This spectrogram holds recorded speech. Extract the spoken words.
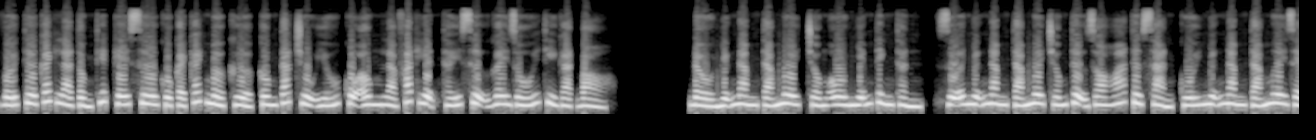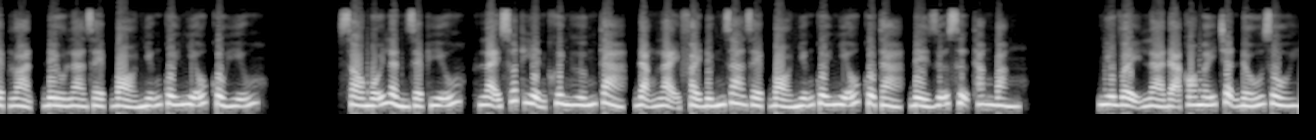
với tư cách là tổng thiết kế sư của cải cách mở cửa công tác chủ yếu của ông là phát hiện thấy sự gây rối thì gạt bỏ. Đầu những năm 80 chống ô nhiễm tinh thần, giữa những năm 80 chống tự do hóa tư sản cuối những năm 80 dẹp loạn đều là dẹp bỏ những quấy nhiễu của hữu. Sau mỗi lần dẹp hữu, lại xuất hiện khuynh hướng tả, đặng lại phải đứng ra dẹp bỏ những quấy nhiễu của tả để giữ sự thăng bằng. Như vậy là đã có mấy trận đấu rồi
